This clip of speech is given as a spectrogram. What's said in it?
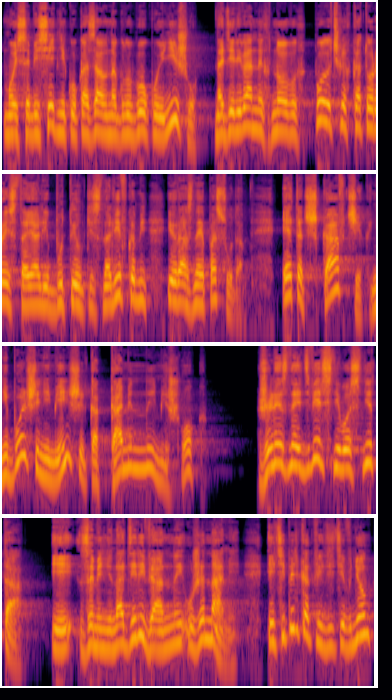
мой собеседник указал на глубокую нишу, на деревянных новых полочках, которые стояли бутылки с наливками и разная посуда. Этот шкафчик не больше, не меньше, как каменный мешок. Железная дверь с него снята, и заменена деревянной уже нами. И теперь, как видите, в нем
